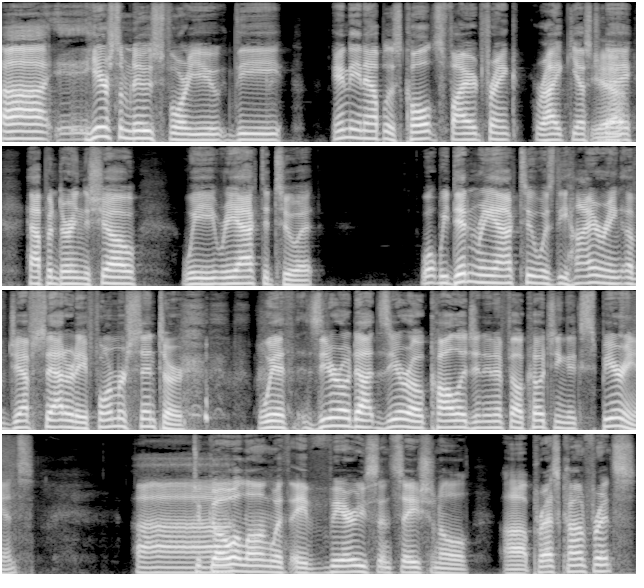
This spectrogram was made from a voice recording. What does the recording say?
Uh, here's some news for you. The Indianapolis Colts fired Frank Reich yesterday. Yeah. Happened during the show. We reacted to it. What we didn't react to was the hiring of Jeff Saturday, former center with 0.0 college and NFL coaching experience. Uh, to go along with a very sensational uh, press conference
